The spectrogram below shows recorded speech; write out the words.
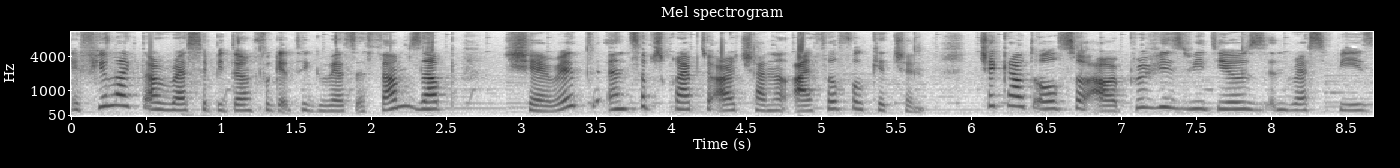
If you liked our recipe, don't forget to give us a thumbs up, share it, and subscribe to our channel iFillFull Kitchen. Check out also our previous videos and recipes,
